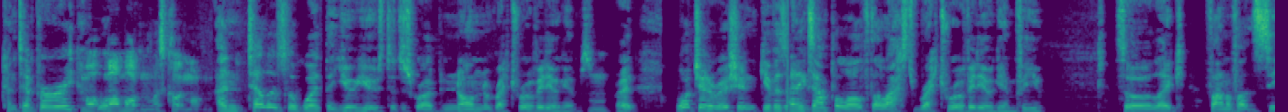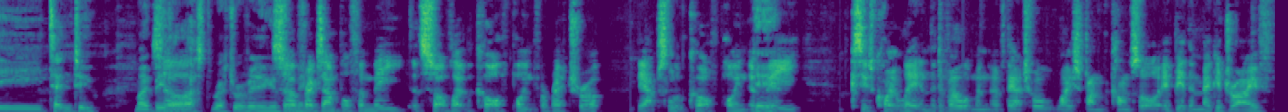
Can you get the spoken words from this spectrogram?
contemporary? More, more modern. Let's call it modern. and tell us the word that you use to describe non-retro video games, Mm. right? What generation? Give us an example of the last retro video game for you. So, like Final Fantasy X-2 might be the last retro video game So, for me. for example, for me, it's sort of like the cut-off point for retro. The absolute cut-off point would Yeah. be because it's quite late in the development of the actual lifespan of the console. It'd be the Mega Drive,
